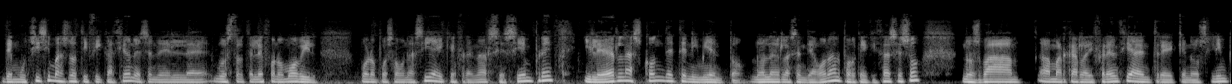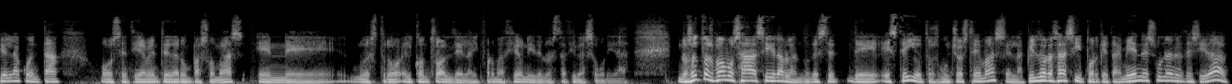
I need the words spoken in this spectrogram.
de muchísimas notificaciones en el, eh, nuestro teléfono móvil. Bueno, pues aún así hay que frenarse siempre y leerlas con detenimiento, no leerlas en diagonal, porque quizás eso nos va a marcar la diferencia entre que nos limpien la cuenta o sencillamente dar un paso más en eh, nuestro el control de la información y de nuestra ciberseguridad. Nosotros vamos a seguir hablando de este, de este y otros muchos temas en la píldora así porque también es una necesidad,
